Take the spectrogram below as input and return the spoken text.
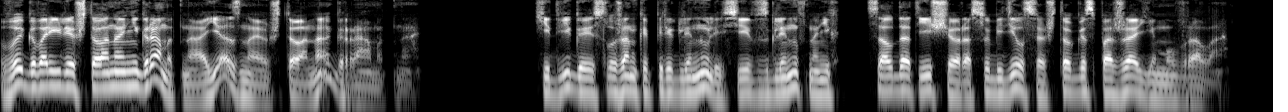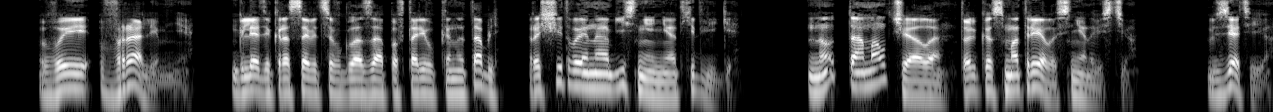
Вы говорили, что она неграмотна, а я знаю, что она грамотна». Хедвига и служанка переглянулись, и, взглянув на них, солдат еще раз убедился, что госпожа ему врала. «Вы врали мне», — глядя красавице в глаза, повторил конетабль, рассчитывая на объяснение от Хедвиги. Но та молчала, только смотрела с ненавистью. «Взять ее»,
